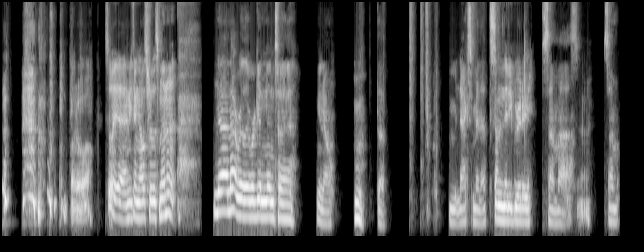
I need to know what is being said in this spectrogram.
but oh well. So yeah, anything else for this minute? no, not really. We're getting into, you know, the next minute. Some nitty gritty. Some, uh, So, some.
